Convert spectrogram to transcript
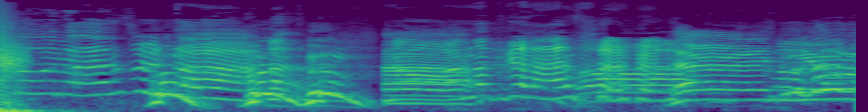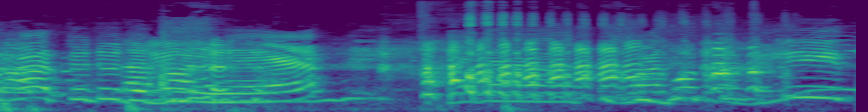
gonna answer that. No, I'm not gonna answer. Then you have to do the dinner. I gotta eat?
